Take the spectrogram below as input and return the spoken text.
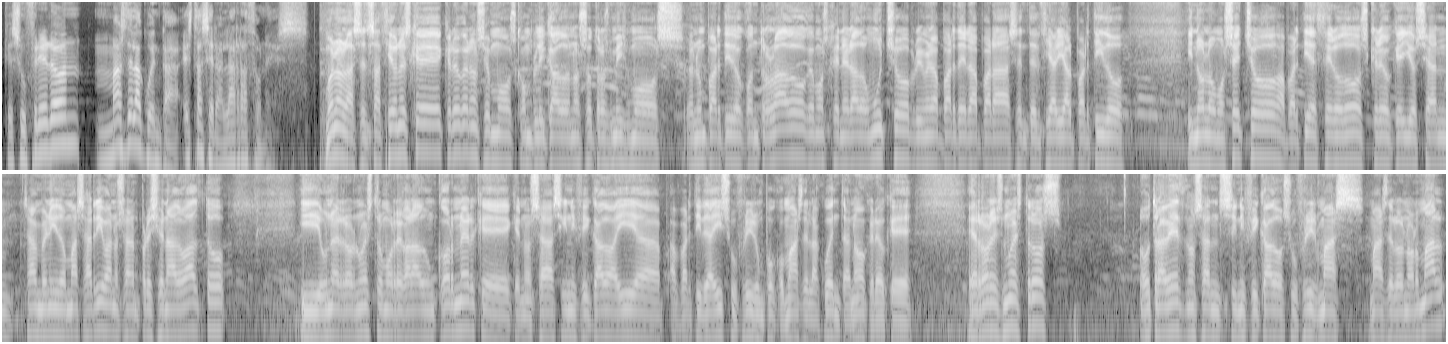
que sufrieron más de la cuenta. Estas eran las razones. Bueno, la sensación es que creo que nos hemos complicado nosotros mismos en un partido controlado, que hemos generado mucho. Primera parte era para sentenciar ya el partido y no lo hemos hecho. A partir de 0-2 creo que ellos se han, se han venido más arriba, nos han presionado alto y un error nuestro hemos regalado un córner que, que nos ha significado ahí a, a partir de ahí sufrir un poco más de la cuenta. ¿no? Creo que errores nuestros otra vez nos han significado sufrir más, más de lo normal,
